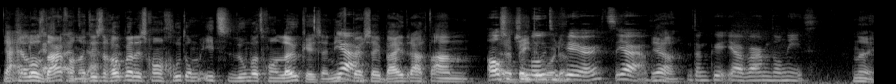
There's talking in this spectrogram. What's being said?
Ja, en los daarvan, het is toch ook wel eens gewoon goed om iets te doen wat gewoon leuk is. En niet Ja. per se bijdraagt aan Als eh, het je motiveert, ja, Ja, dan kun je, ja, waarom dan niet? Nee.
